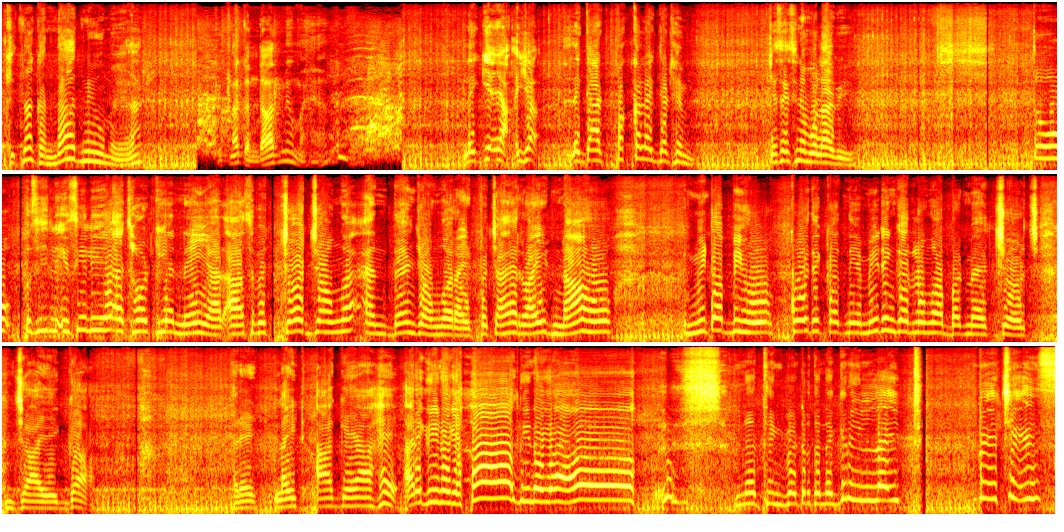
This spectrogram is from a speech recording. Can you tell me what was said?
कितना गंदा आदमी हूँ मैं यार। कितना गंदा आदमी हूँ मैं यार। Like yeah yeah like that पक्का लाइक दैट हिम जैसे इसने बोला अभी। तो इसीलिए इसीलिए आई थॉट किया नहीं यार आज सुबह चर्च जाऊँगा एंड देन जाऊँगा राइड पर चाहे राइड ना हो मीटअप भी हो कोई दिक्कत नहीं है मीटिंग कर लूँगा बट मैं चर्च जाएगा। रेड लाइट आ गया है अरे ग्रीन हो गया हाँ ग्रीन हो गया nothing better than a green light bitches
